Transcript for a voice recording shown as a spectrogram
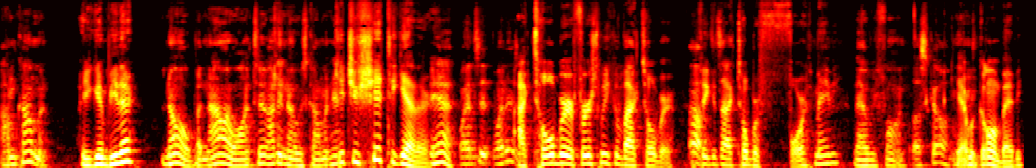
I'm coming. Are you gonna be there? No, but now I want to. I didn't know he was coming here. Get your shit together. yeah, When's it? When is it? October, first week of October. I Oh. think it's October fourth, maybe. that would be fun. Let's go. Yeah, we're going, baby.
